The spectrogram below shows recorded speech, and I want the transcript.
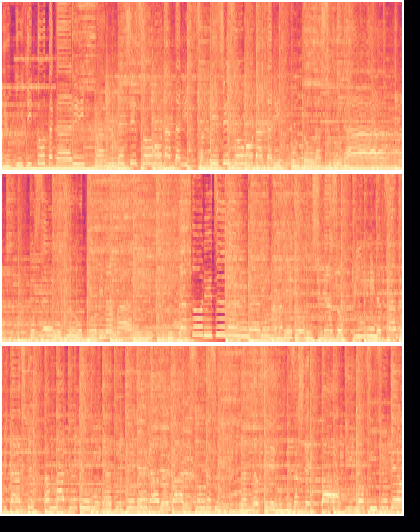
行く人だかり嬉しそうだったり寂しそうだったりコントラストが五線譜を飛び回り歌とリズムになるママベートにシュガーソーピーナッツサンドビターステップ甘くて苦くて目が回るそうです。南南西を目指してパーティーを続けよう。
